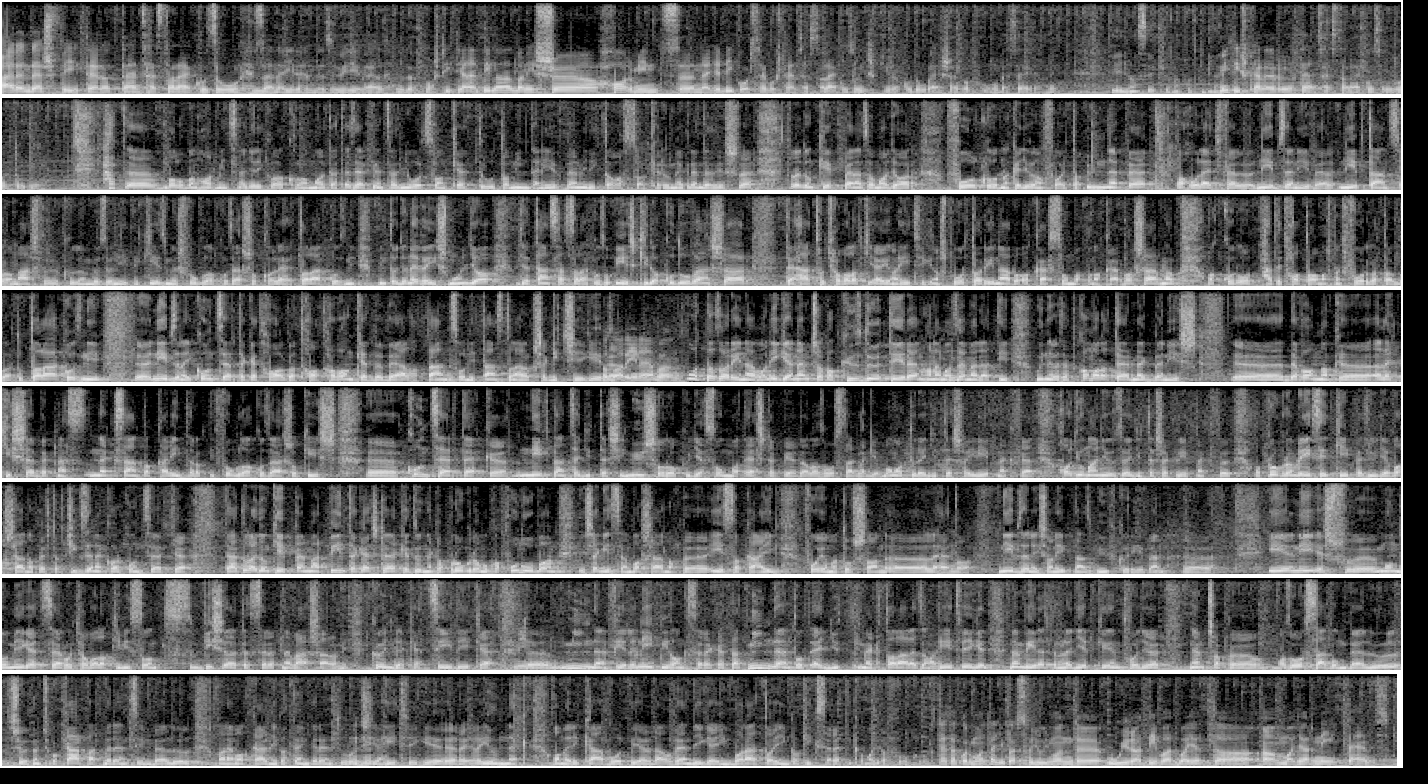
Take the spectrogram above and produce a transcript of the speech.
Árendes Péter, a Táncház találkozó zenei rendezőjével ülök most itt jelen pillanatban, és a 34. országos Táncház találkozó is kirakodó vásárról fogunk beszélgetni. Így van, szép jó napot mindenki. Mit is kell erről a Táncház találkozóról tudni? Hát valóban 34. alkalommal, tehát 1982 óta minden évben, mindig tavasszal kerül megrendezésre. Tulajdonképpen ez a magyar folklórnak egy olyan fajta ünnepe, ahol egyfelől népzenével, néptánccal, másfelől különböző népi kézműves foglalkozásokkal lehet találkozni, mint ahogy a neve is mondja, ugye táncház találkozó és kirakodóvásár, tehát hogyha valaki eljön a hétvégén a sportarénába, akár szombaton, akár vasárnap, akkor ott hát egy hatalmas nagy forgataggal tud találkozni, népzenei koncerteket hallgat, hallgathat, ha van kedve beállhat táncolni, tánctanárok segítségével. Az arénában? Ott az arénában, oh. igen, nem csak a küzdőtéren, hanem uh-huh. az mhm. emeleti úgynevezett kamaratermekben is, de vannak a legkisebbeknek szánt akár interaktív foglalkozások is, koncertek, néptánc együttesi műsorok, ugye szombat este például az ország legjobb amatőr együttesei lépnek fel, hagyományőrző együttesek lépnek föl, a program részét képezi ugye vasárnap este a Csíkzenekar koncertje, tehát tulajdonképpen már péntek este elkezdődnek a programok, programok a fonóban, és egészen vasárnap éjszakáig folyamatosan lehet a népzene és a néptánc bűvkörében élni, és mondom még egyszer, hogyha valaki viszont viseletet szeretne vásárolni, könyveket, CD-ket, Minden. mindenféle népi hangszereket, tehát mindent ott együtt megtalál ezen a hétvégén. Nem véletlenül egyébként, hogy nem csak az országon belül, sőt nem csak a Kárpát-Berencén belül, hanem akár még a tengeren túlról is uh-huh. ilyen hétvégére jönnek Amerikából például vendégeink, barátaink, akik szeretik a magyar folklórt. Tehát akkor mondhatjuk azt, hogy úgymond újra divatba jött a, a magyar néptánc.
